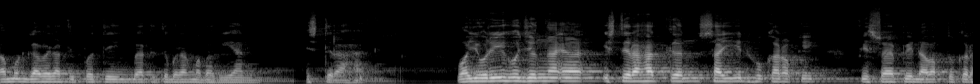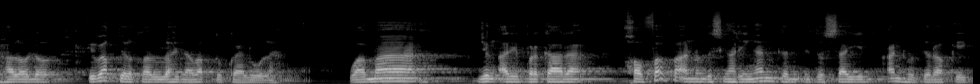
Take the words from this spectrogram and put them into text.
Namun gawedati peting berarti itu berang bagian istirahat. Wayurihu jeung eh, istirahatkan Said huka fi viswepin na waktu kerhalodo fi waqtil kalulah na waktu kalulah. Wama jeung ari perkara khaffafa anu geus ngaringankeun itu sayyid anhu tirakik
